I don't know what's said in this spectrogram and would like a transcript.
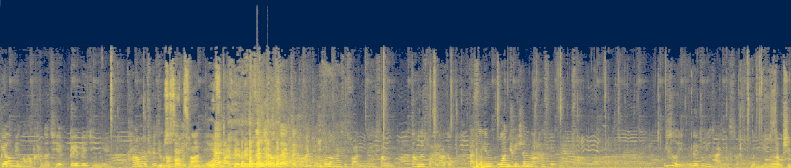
表面刚好看到起白白净净，他老汉儿确实又不是长得杀也帅，哎，白白。真的就是在公安局可能还是算得上长得帅那种，但是你完全想不到他是那种人。你说那种有啥意思？人面兽心，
